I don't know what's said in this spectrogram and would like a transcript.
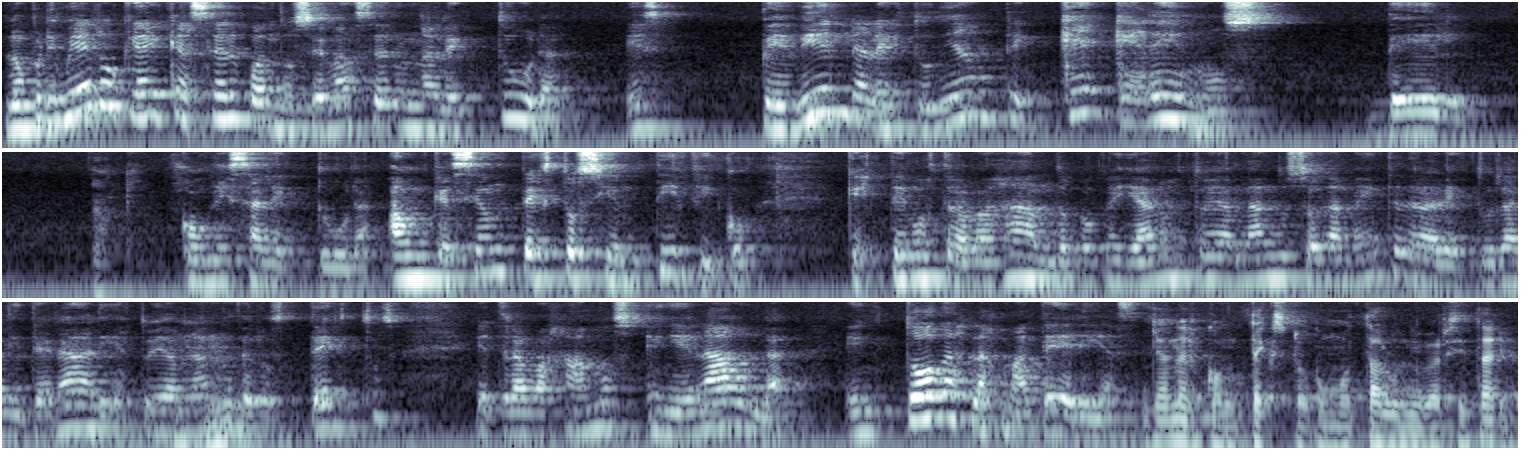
Lo primero que hay que hacer cuando se va a hacer una lectura es pedirle al estudiante qué queremos de él con esa lectura, aunque sea un texto científico que estemos trabajando, porque ya no estoy hablando solamente de la lectura literaria, estoy hablando de los textos que trabajamos en el aula, en todas las materias. Ya en el contexto como tal universitario.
